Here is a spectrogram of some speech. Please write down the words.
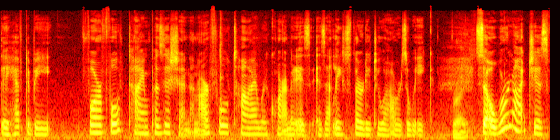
they have to be for a full-time position, and our full-time requirement is, is at least 32 hours a week. Right. So we're not just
